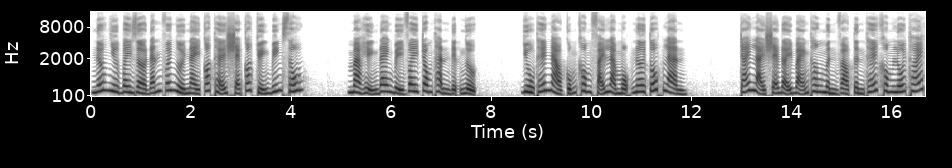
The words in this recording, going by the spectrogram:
Nếu như bây giờ đánh với người này có thể sẽ có chuyện biến xấu. Mà hiện đang bị vây trong thành địch ngược. Dù thế nào cũng không phải là một nơi tốt lành. Trái lại sẽ đẩy bản thân mình vào tình thế không lối thoát.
